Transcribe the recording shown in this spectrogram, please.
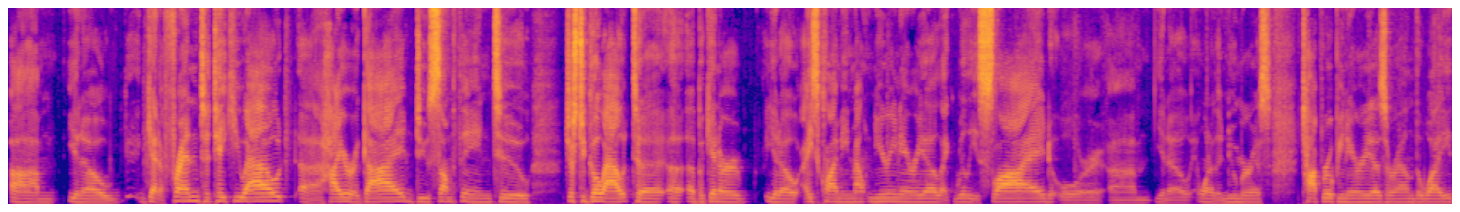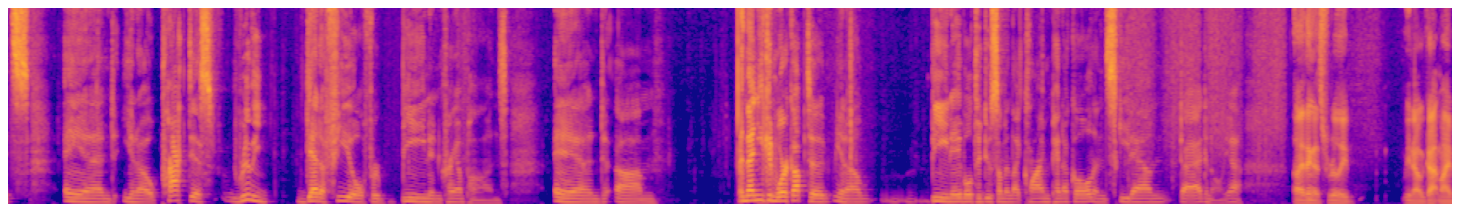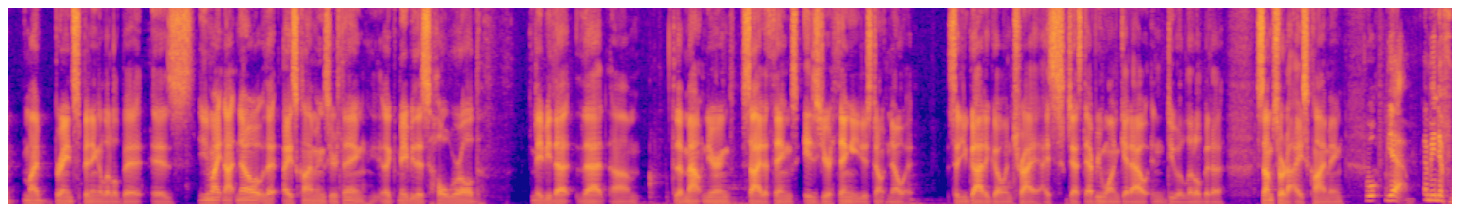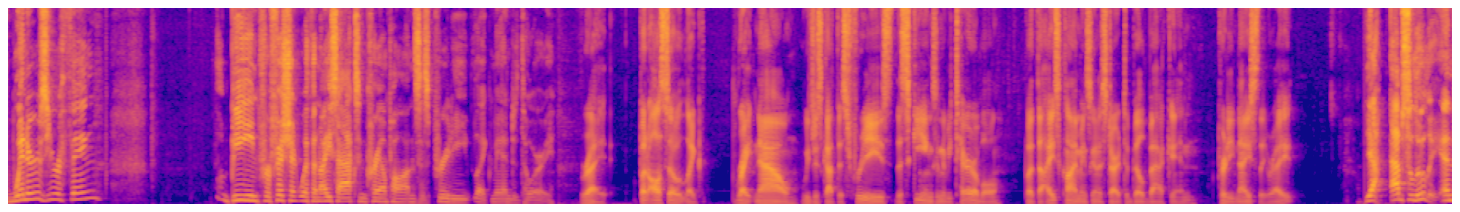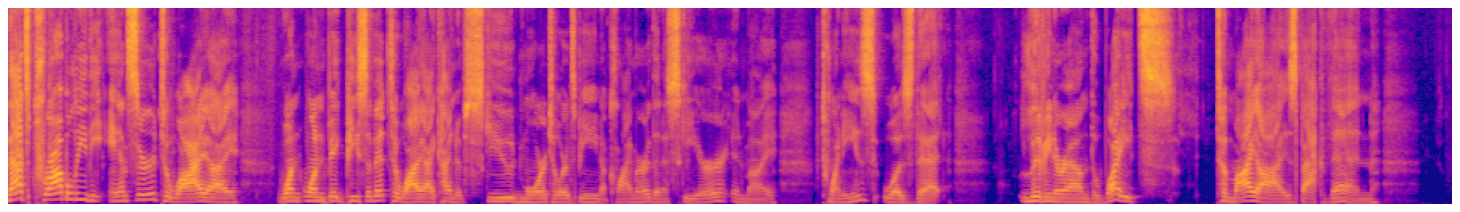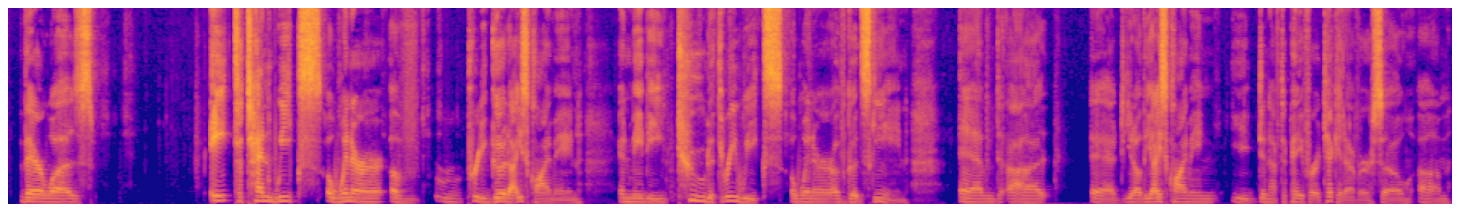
um, you know, get a friend to take you out, uh, hire a guide, do something to just to go out to a, a beginner, you know, ice climbing mountaineering area like Willey's Slide or, um, you know, one of the numerous top roping areas around the Whites and, you know, practice, really get a feel for being in crampons. And, um, and then you can work up to, you know, being able to do something like climb pinnacle and ski down diagonal. Yeah. I think that's really, you know, got my my brain spinning a little bit. Is you might not know that ice climbing is your thing. Like maybe this whole world, maybe that that um, the mountaineering side of things is your thing, and you just don't know it. So you got to go and try it. I suggest everyone get out and do a little bit of some sort of ice climbing. Well, yeah. I mean, if winter's your thing, being proficient with an ice axe and crampons is pretty like mandatory. Right. But also, like right now, we just got this freeze. The skiing's going to be terrible, but the ice climbing's going to start to build back in pretty nicely, right? Yeah, absolutely. And that's probably the answer to why I one one big piece of it to why I kind of skewed more towards being a climber than a skier in my 20s was that living around the whites to my eyes back then there was 8 to 10 weeks a winter of pretty good ice climbing and maybe two to three weeks a winter of good skiing. And uh, and you know the ice climbing you didn't have to pay for a ticket ever. So um,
